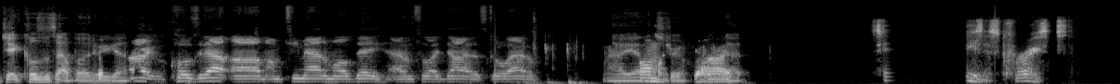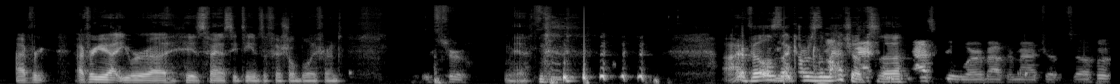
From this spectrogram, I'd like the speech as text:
Jake, close this out, bud. Who you got? All right, we'll close it out. Um, I'm Team Adam all day. Adam till I die. Let's go, Adam. Oh, yeah, Oh that's my true. God. Jesus Christ. I, for, I forgot you were uh, his fantasy team's official boyfriend. It's true. Yeah. All right, fellas, that covers the matchups. Uh, asking were about the matchup. So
